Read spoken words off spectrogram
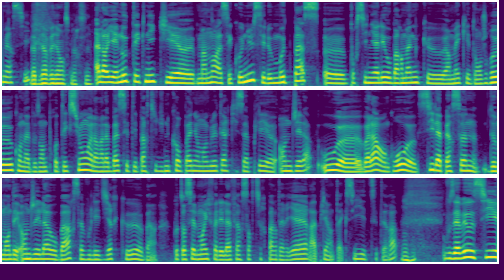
merci La bienveillance, merci. alors il y a une autre technique qui est euh, maintenant assez connue c'est le mot de passe euh, pour signaler au barman qu'un mec est dangereux qu'on a besoin de protection alors à la base c'était parti d'une campagne en Angleterre qui s'appelait euh, Angela où euh, voilà en gros si la personne demandait Angela au bar ça voulait dire que ben, potentiellement il fallait la faire sortir par derrière appeler un taxi etc Mhm. Vous avez aussi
